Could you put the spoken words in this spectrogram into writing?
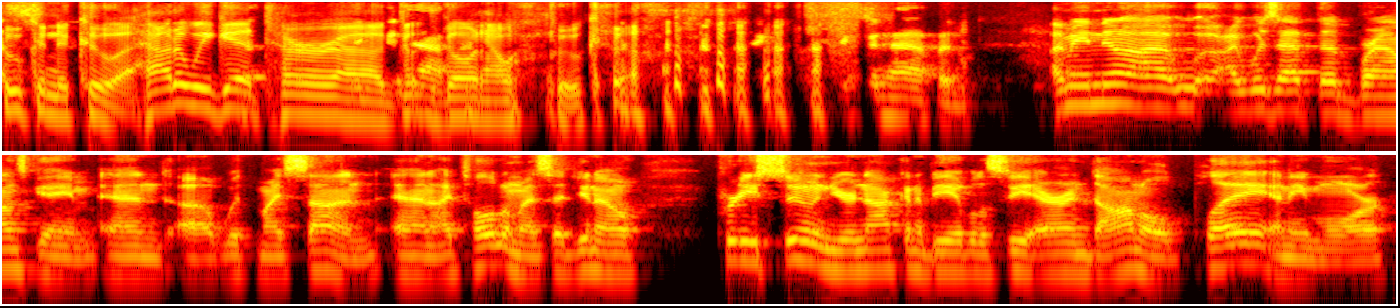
Puka Nacua? How do we get her uh, go, going out with Puka? it could happen. I mean, you know, I, I was at the Browns game and uh, with my son, and I told him, I said, you know, pretty soon you're not going to be able to see Aaron Donald play anymore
